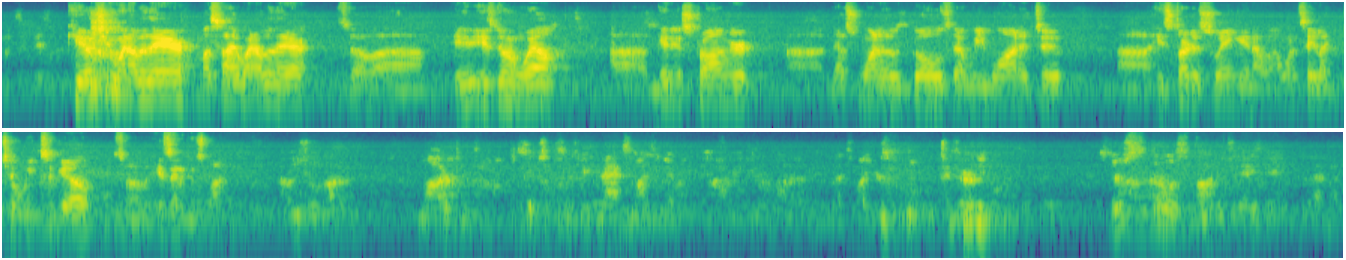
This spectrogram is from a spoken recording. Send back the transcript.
went to visit Kiyoshi went over there. Masai went over there. So uh, he, he's doing well, uh, getting stronger. Uh, that's one of those goals that we wanted to. Uh, he started swinging, I, I want to say like two weeks ago. So he's in a good spot. How is your modern since maximizing everything, right? You don't want to. That's why you're guys early. Is there still a spot in today's game for that like,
